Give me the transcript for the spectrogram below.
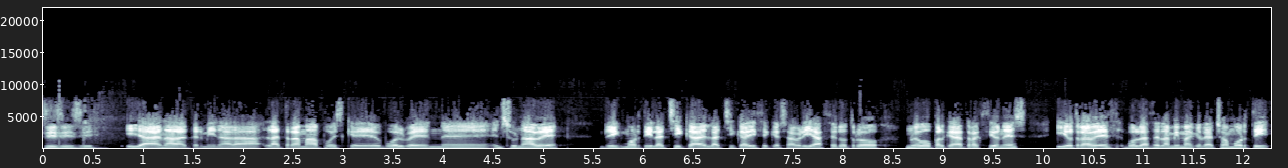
Sí, sí, sí. Y ya nada, termina la, la trama, pues que vuelven eh, en su nave, Rick, Morty y la chica. La chica dice que sabría hacer otro nuevo parque de atracciones y otra vez vuelve a hacer la misma que le ha hecho a Morty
